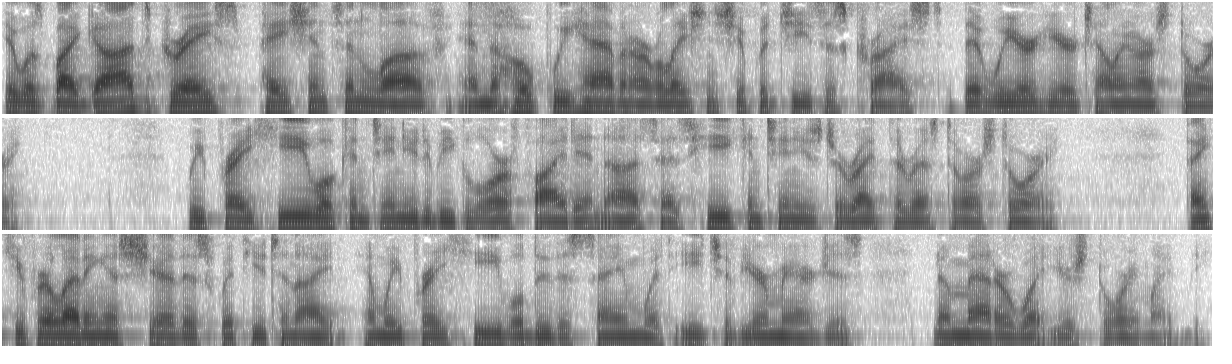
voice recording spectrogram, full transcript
It was by God's grace, patience, and love, and the hope we have in our relationship with Jesus Christ that we are here telling our story. We pray He will continue to be glorified in us as He continues to write the rest of our story. Thank you for letting us share this with you tonight, and we pray He will do the same with each of your marriages, no matter what your story might be.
